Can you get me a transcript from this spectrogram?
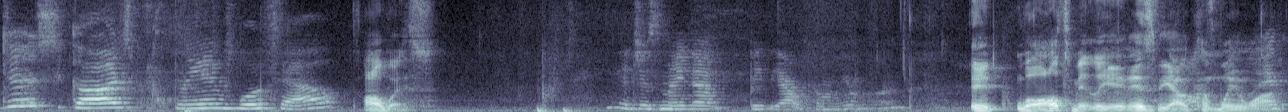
does God's plan work out? Always. It just might not be the outcome we want. It well, ultimately, it is the outcome we want.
